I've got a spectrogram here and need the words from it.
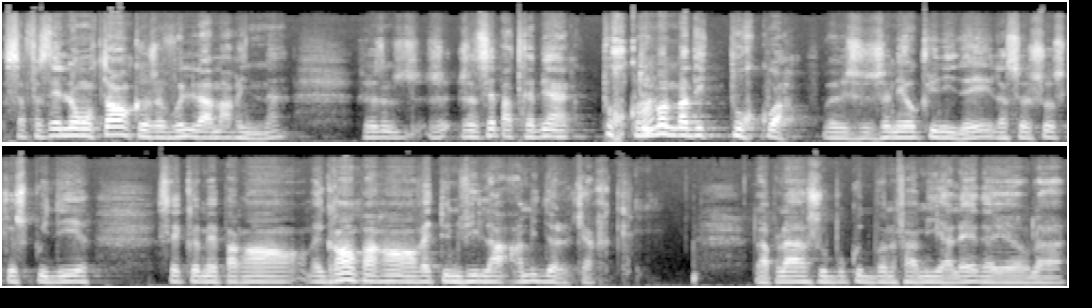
Ça faisait longtemps que je voulais la marine. hein. Je, je- je ne sais pas très bien Pourquoi? Tout le monde m'a dit pourquoi? Euh, Je, je n'ai aucune idée. La seule chose que je puis dire, c'est que mes parents, mes grands-parents avaient une villa à Middelkerk. La plage où beaucoup de bonnes familles allaient. D'ailleurs, la,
